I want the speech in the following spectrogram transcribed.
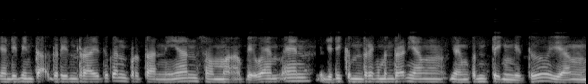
yang diminta Gerindra itu kan pertanian sama BUMN. Jadi kementerian-kementerian yang yang penting gitu, yang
